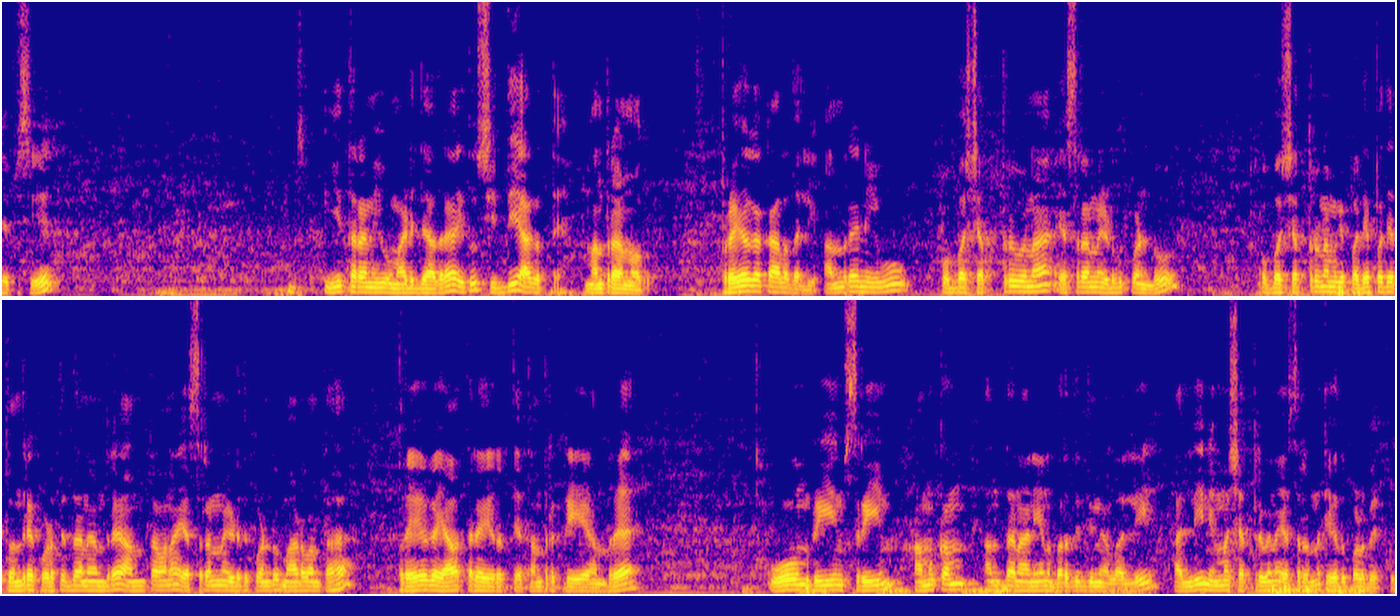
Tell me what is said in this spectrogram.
ಜಪಿಸಿ. ಈ ಥರ ನೀವು ಮಾಡಿದ್ದೆ ಆದರೆ ಇದು ಸಿದ್ಧಿ ಆಗುತ್ತೆ ಮಂತ್ರ ಅನ್ನೋದು. ಪ್ರಯೋಗ ಕಾಲದಲ್ಲಿ, ಅಂದರೆ ನೀವು ಒಬ್ಬ ಶತ್ರುವಿನ ಹೆಸರನ್ನು ಹಿಡಿದುಕೊಂಡು ಒಬ್ಬ ಶತ್ರು ನಮಗೆ ಪದೇ ಪದೇ ತೊಂದರೆ ಕೊಡ್ತಿದ್ದಾನೆ ಅಂದರೆ ಅಂಥವನ ಹೆಸರನ್ನು ಹಿಡಿದುಕೊಂಡು ಮಾಡುವಂತಹ ಪ್ರಯೋಗ ಯಾವ ಥರ ಇರುತ್ತೆ ತಂತ್ರಕ್ರಿಯೆ ಅಂದರೆ, ಓಂ ರೀಂ ಶ್ರೀಂ ಹಮಕಂ ಅಂತ ನಾನೇನು ಬರೆದಿದ್ದೀನಲ್ಲ ಅಲ್ಲಿ ಅಲ್ಲಿ ನಿಮ್ಮ ಶತ್ರುವಿನ ಹೆಸರನ್ನು ತೆಗೆದುಕೊಳ್ಬೇಕು.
